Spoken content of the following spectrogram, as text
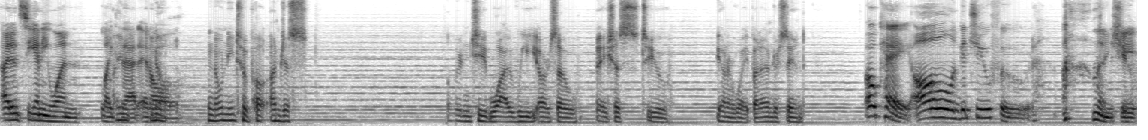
I didn't see anyone like I- that at no. all. No need to. apo- I'm just alerting to why we are so anxious to be on our way. But I understand. Okay, I'll get you food. then Thank she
